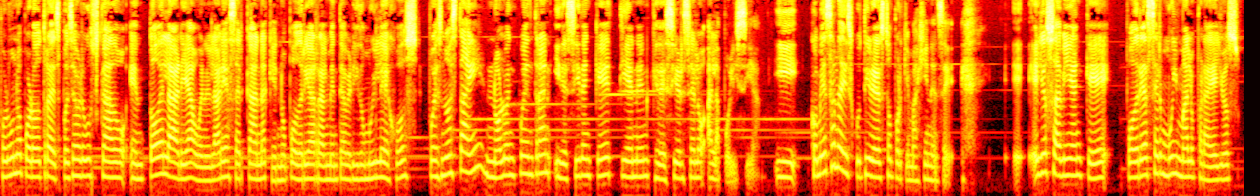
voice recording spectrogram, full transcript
Por uno por otra, después de haber buscado en todo el área o en el área cercana, que no podría realmente haber ido muy lejos, pues no está ahí, no lo encuentran y deciden que tienen que decírselo a la policía. Y comienzan a discutir esto porque imagínense, ellos sabían que podría ser muy malo para ellos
